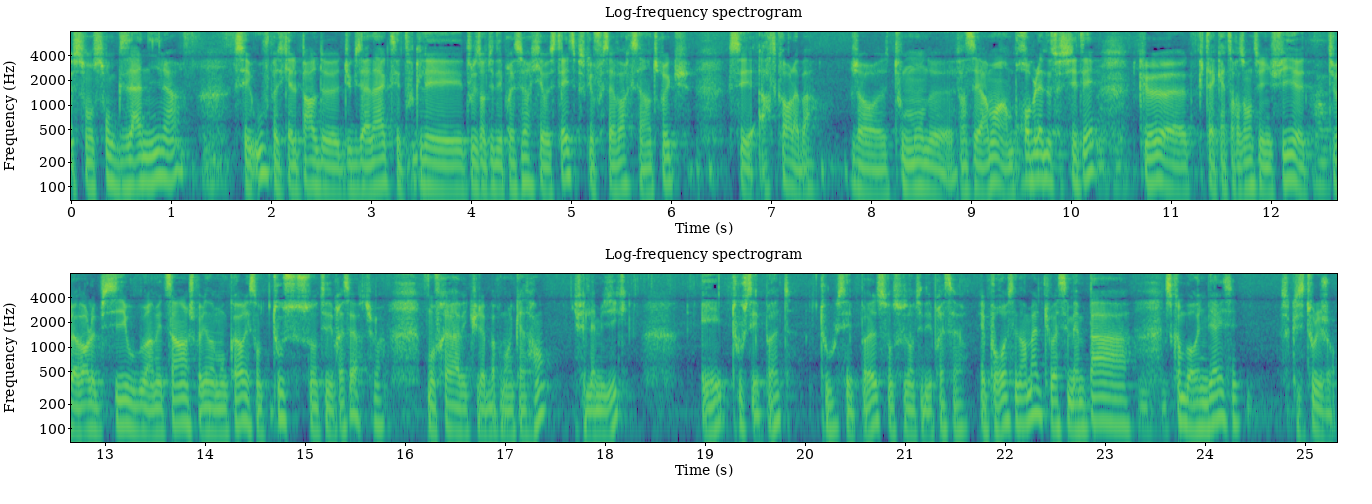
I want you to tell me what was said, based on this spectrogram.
son son Xani là. C'est ouf parce qu'elle parle de, du Xanax et toutes les tous les antidépresseurs qu'il y a aux States parce qu'il faut savoir que c'est un truc, c'est hardcore là-bas. Genre euh, tout le monde, euh, enfin c'est vraiment un problème de société que, euh, que t'as 14 ans, t'es une fille, tu vas voir le psy ou un médecin, je suis pas bien dans mon corps, ils sont tous sous antidépresseurs, tu vois. Mon frère a vécu là-bas pendant 4 ans, il fait de la musique et tous ses potes, tous ses potes sont sous antidépresseurs. Et pour eux, c'est normal, tu vois, c'est même pas. C'est comme boire une bière ici. Parce que c'est tous les jours.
